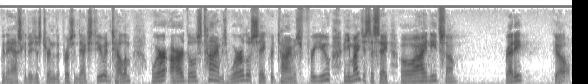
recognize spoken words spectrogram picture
going to ask you to just turn to the person next to you and tell them, where are those times? Where are those sacred times for you? And you might just say, oh, I need some. Ready? Go.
